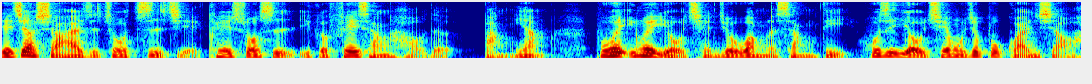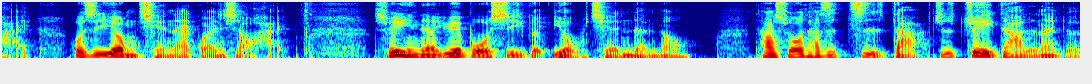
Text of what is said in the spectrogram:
也叫小孩子做自己，可以说是一个非常好的榜样。不会因为有钱就忘了上帝，或是有钱我就不管小孩，或是用钱来管小孩。所以呢，约伯是一个有钱人哦。他说他是自大，就是最大的那个，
